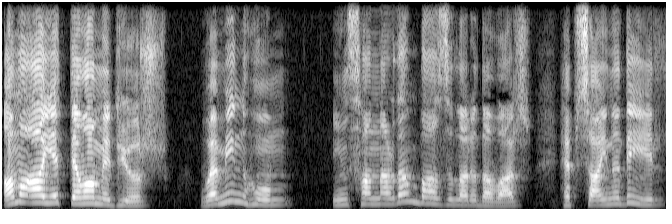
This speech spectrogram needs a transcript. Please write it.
Ama ayet devam ediyor. Ve minhum insanlardan bazıları da var. Hepsi aynı değil.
